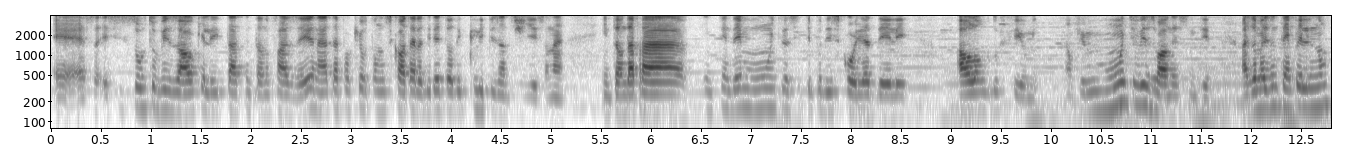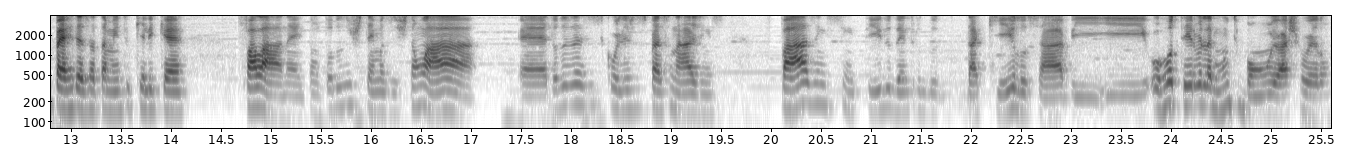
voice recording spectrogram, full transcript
é, essa, esse surto visual que ele está tentando fazer, né? Até porque o Tony Scott era diretor de clipes antes disso, né? Então dá para entender muito esse tipo de escolha dele ao longo do filme. É um filme muito visual nesse sentido, mas ao mesmo tempo ele não perde exatamente o que ele quer falar, né? Então todos os temas estão lá, é, todas as escolhas dos personagens fazem sentido dentro do, daquilo, sabe? E, e o roteiro ele é muito bom, eu acho ele um,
